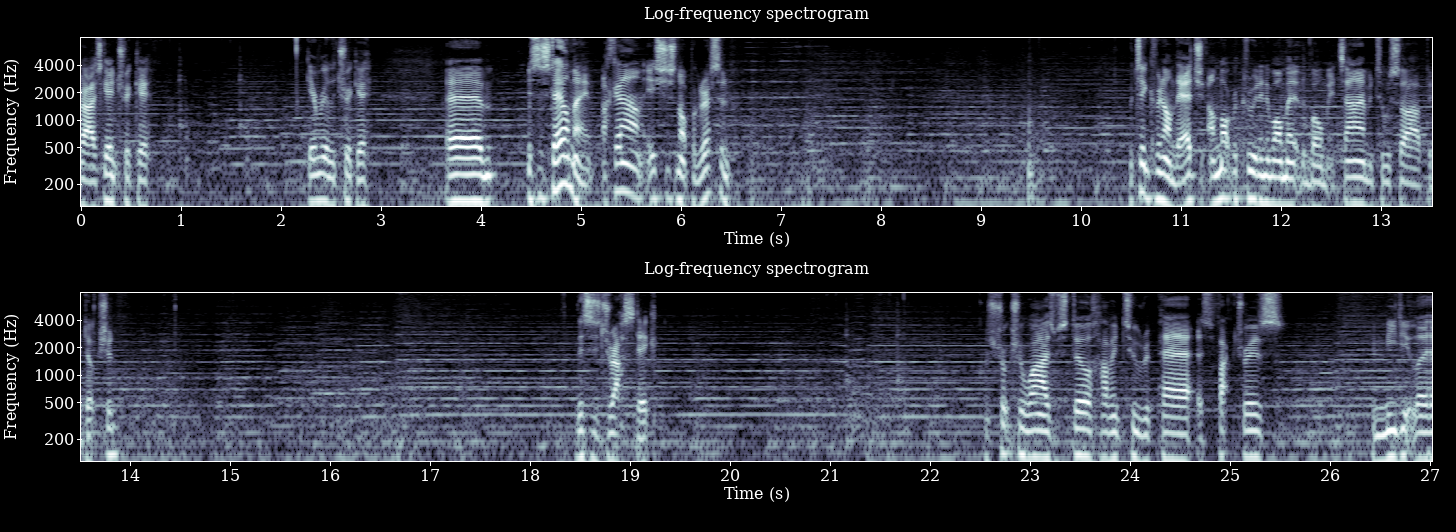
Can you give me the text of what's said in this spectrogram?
Right, it's getting tricky. Getting really tricky. Um, it's a stalemate. I can't. It's just not progressing. Tinkering on the edge. I'm not recruiting any more men at the moment in time until we start our production. This is drastic. Construction-wise, we're still having to repair as factories immediately.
